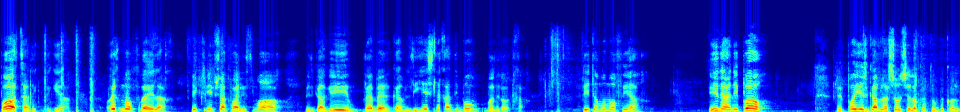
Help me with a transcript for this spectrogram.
פה הצדיק מגיע. אוי איך מפריע לך. אי אפשר כבר לשמוח, מתגעגעים. רבר, גם לי יש לך דיבור? בוא נראה אותך. פתאום הוא מופיע. הנה, אני פה. ופה יש גם לשון שלא כתוב בכל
